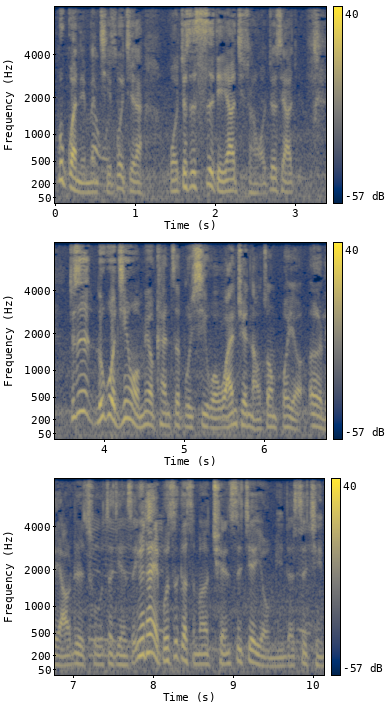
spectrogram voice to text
不管你们起不起来，我就是四点要起床，我就是要，就是如果今天我没有看这部戏，我完全脑中不会有二聊日出这件事，因为它也不是个什么全世界有名的事情。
